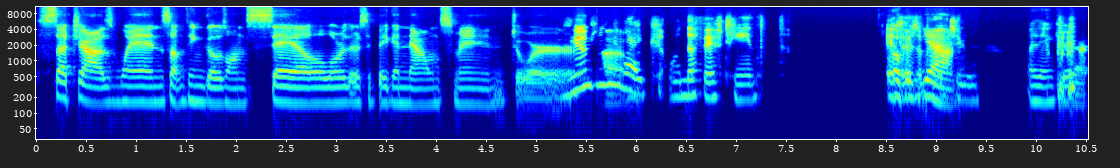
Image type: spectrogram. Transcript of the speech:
such as when something goes on sale or there's a big announcement or usually um, like on the 15th if okay, there's a yeah. part two i think you're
